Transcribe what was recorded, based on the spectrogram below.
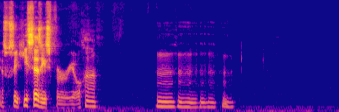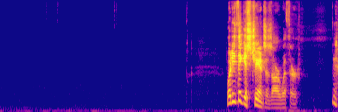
Yes, we'll see. He says he's for real, huh? what do you think his chances are with her?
